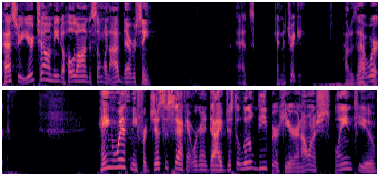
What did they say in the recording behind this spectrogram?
Pastor, you're telling me to hold on to someone I've never seen. That's kind of tricky. How does that work? Hang with me for just a second. We're going to dive just a little deeper here, and I want to explain to you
